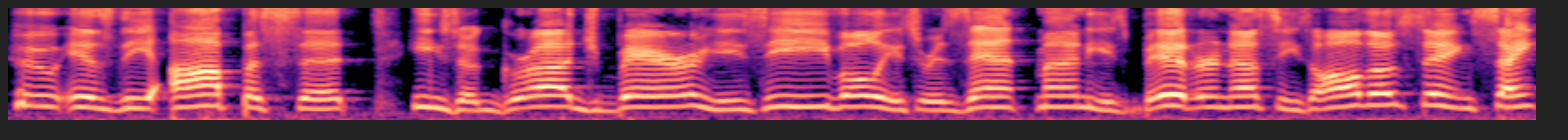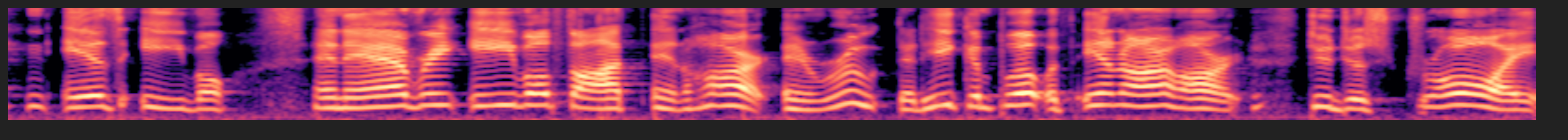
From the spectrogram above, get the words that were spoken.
who is the opposite, he's a grudge bearer, he's evil, he's resentment, he's bitterness, he's all those things. Satan is evil. And every evil thought and heart and root that he can put within our heart to destroy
